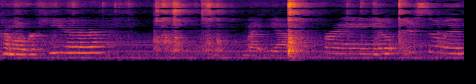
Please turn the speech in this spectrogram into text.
come over here. Might be out of frame. Nope, you're still in.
